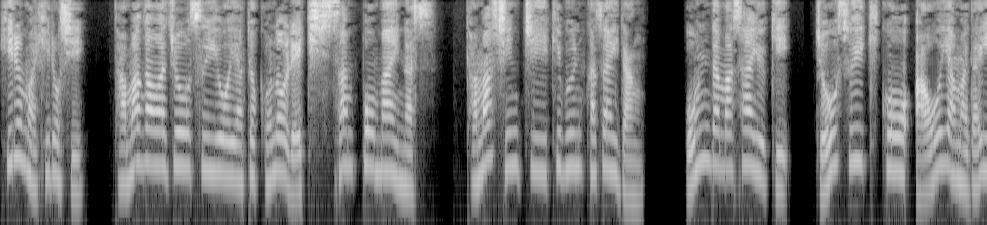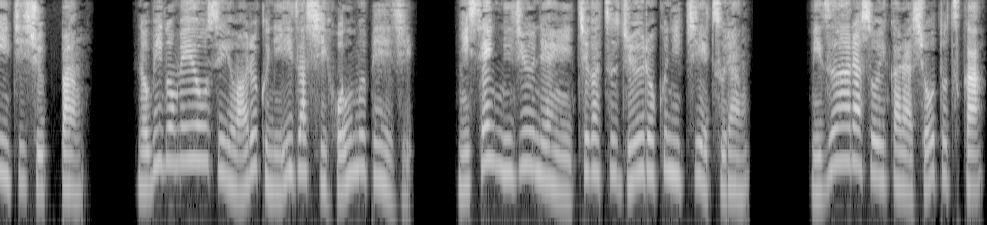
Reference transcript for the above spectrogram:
昼間博士、玉川上水親とこの歴史散歩マイナス、玉新地域文化財団。恩田正幸、上水機構青山第一出版。伸び止め用水を歩く新座市ホームページ。2020年1月16日閲覧。水争いから衝突か、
